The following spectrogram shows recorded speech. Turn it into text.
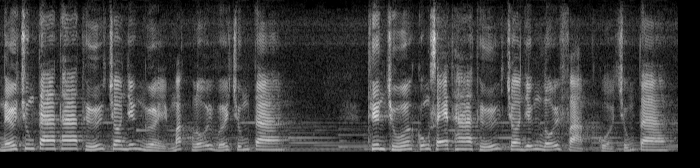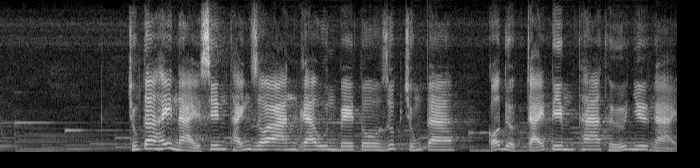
Nếu chúng ta tha thứ cho những người mắc lỗi với chúng ta, Thiên Chúa cũng sẽ tha thứ cho những lỗi phạm của chúng ta. Chúng ta hãy nài xin Thánh Gioan Gaunbeto giúp chúng ta có được trái tim tha thứ như Ngài.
